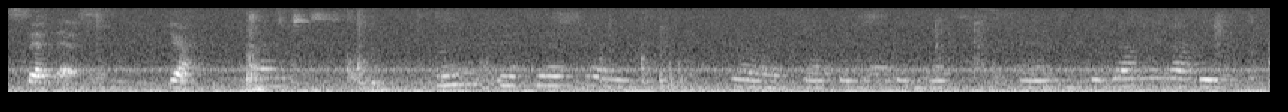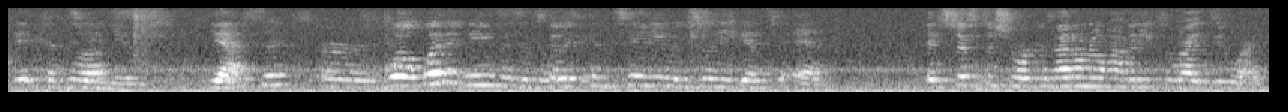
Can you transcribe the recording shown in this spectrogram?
It's set S. Yeah. Then if that's like, the, that the added x, then does that mean that it It continues. plus Yes. six or? Well, what it means is it's gonna continue until you get to N. It's just a short, because I don't know how many to write, do write.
